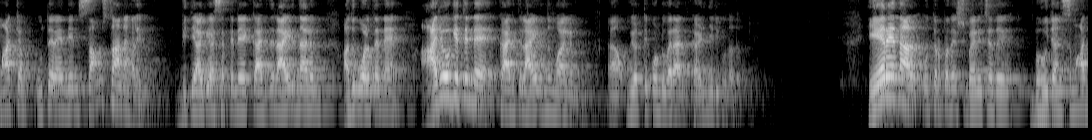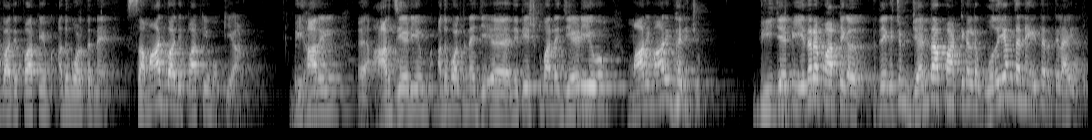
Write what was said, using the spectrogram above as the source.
മാറ്റം ഉത്തരേന്ത്യൻ സംസ്ഥാനങ്ങളിൽ വിദ്യാഭ്യാസത്തിന്റെ കാര്യത്തിലായിരുന്നാലും അതുപോലെ തന്നെ ആരോഗ്യത്തിന്റെ കാര്യത്തിലായിരുന്നാലും ഉയർത്തിക്കൊണ്ടുവരാൻ കഴിഞ്ഞിരിക്കുന്നത്. ഏറെ നാൾ ഉത്തർപ്രദേശ് ഭരിച്ചത് ബഹുജൻ സമാജ്വാദി പാർട്ടിയും അതുപോലെ തന്നെ സമാജ്വാദി പാർട്ടിയും ഒക്കെയാണ്. ബീഹാറിൽ ആർ ജെ ഡിയും അതുപോലെ തന്നെ നിതീഷ് കുമാറിന്റെ ജെ ഡി യുവും മാറി മാറി ഭരിച്ചു. ബി ജെ പി ഇതര പാർട്ടികൾ പ്രത്യേകിച്ചും ജനതാ പാർട്ടികളുടെ ഉദയം തന്നെ ഇത്തരത്തിലായിരുന്നു.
